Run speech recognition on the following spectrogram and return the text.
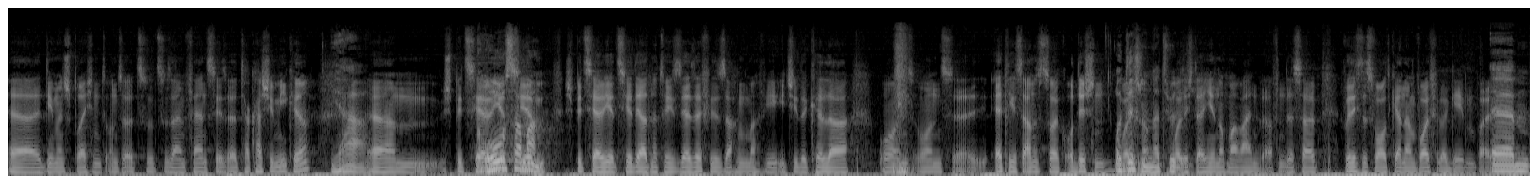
äh, dementsprechend unter, zu, zu seinem Fans, äh, Takashi Miike. Ja. Ähm, speziell, jetzt hier, speziell jetzt hier, der hat natürlich sehr, sehr viele Sachen gemacht, wie Ichi the Killer und, und äh, etliches anderes Zeug. Audition. Audition, wollte, natürlich. Wollte ich da hier nochmal reinwerfen. Deshalb würde ich das Wort gerne an Wolf übergeben. Weil ähm,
